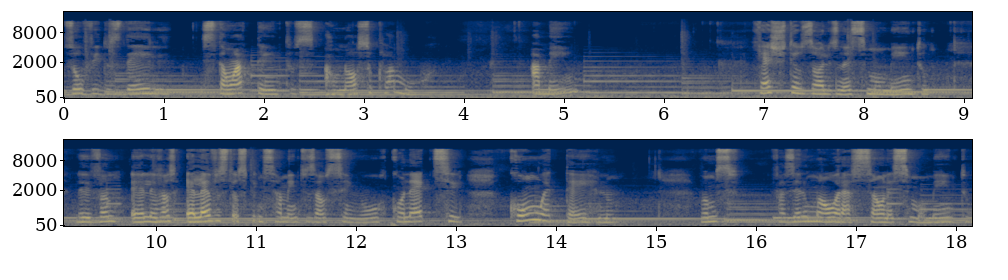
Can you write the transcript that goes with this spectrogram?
Os ouvidos dele estão atentos ao nosso clamor. Amém? Feche os teus olhos nesse momento, eleva, eleva os teus pensamentos ao Senhor, conecte-se com o Eterno. Vamos fazer uma oração nesse momento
